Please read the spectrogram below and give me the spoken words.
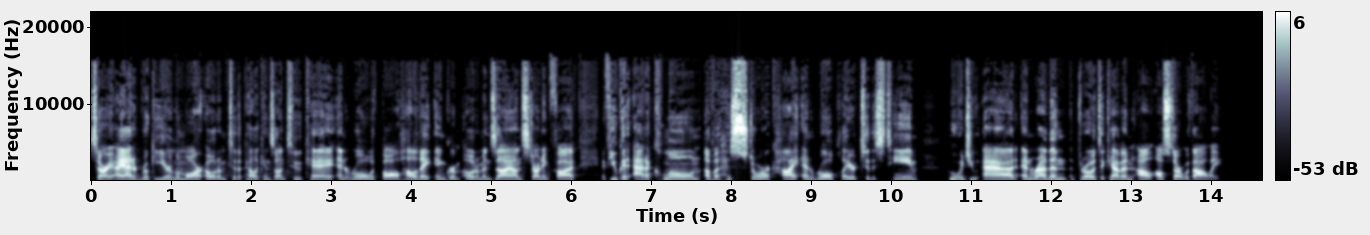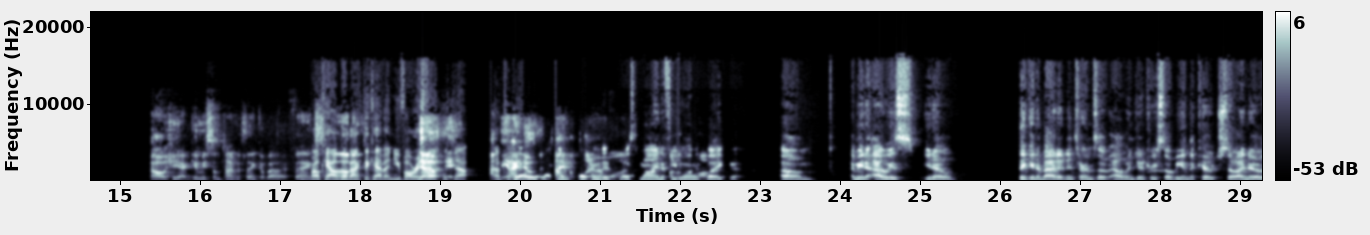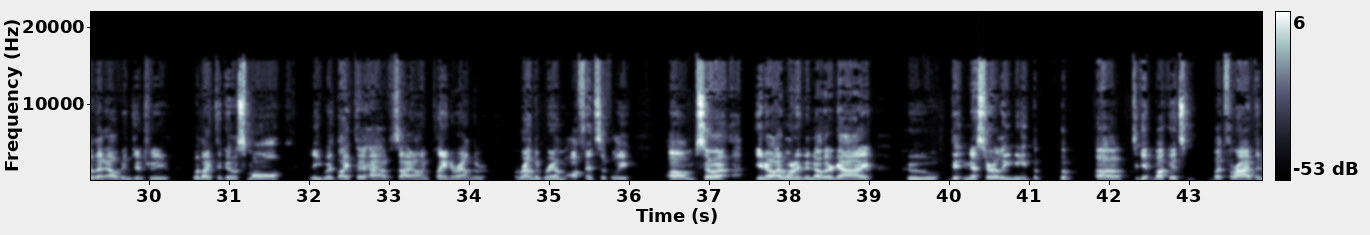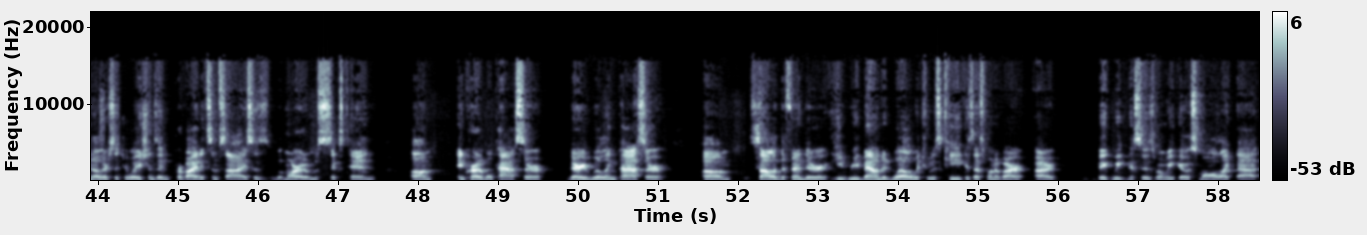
Uh, sorry, I added rookie year Lamar Odom to the Pelicans on 2K and roll with Ball, Holiday, Ingram, Odom, and Zion starting five. If you could add a clone of a historic high end role player to this team, who would you add? And rather than throw it to Kevin, I'll, I'll start with Ali. Oh yeah, give me some time to think about it. Thanks. Okay, I'll um, go back to Kevin. You've already no, thought this it, out. I mean, okay. I know the type of player I, can discuss mine if you want. Like, um, I mean, I was, you know, thinking about it in terms of Alvin Gentry still being the coach. So I know that Alvin Gentry would like to go small, and he would like to have Zion playing around the around the rim offensively. Um, so uh, you know, I wanted another guy who didn't necessarily need the the uh, to get buckets, but thrived in other situations and provided some size. As Mario was six ten, um, incredible passer, very willing passer, um, solid defender. He rebounded well, which was key because that's one of our our big weaknesses when we go small like that.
